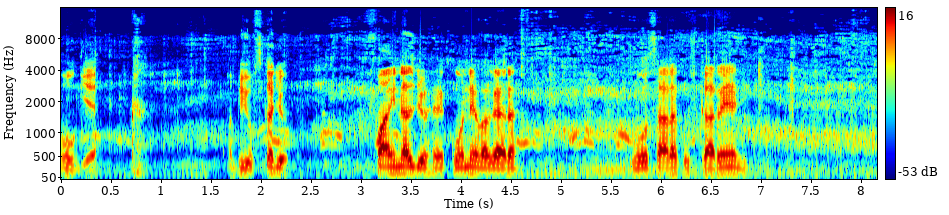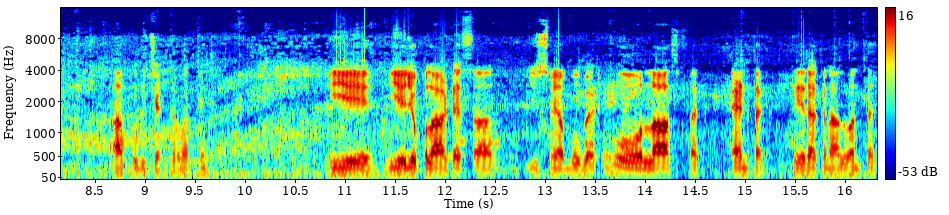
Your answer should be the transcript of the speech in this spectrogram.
हो गया अभी उसका जो फाइनल जो है, कोने वगैरह, वो सारा कुछ कर रहे हैं जी। आपको भी चेक करवाते हैं। ये ये जो प्लाट है सार जिसमें अबू बैठे वो लास्ट तक एंड तक, तेरह कनाल बनता है।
